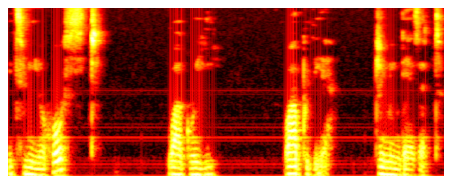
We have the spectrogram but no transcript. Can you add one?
It's me, your host, Wagui Wabudia, Dreaming Desert.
